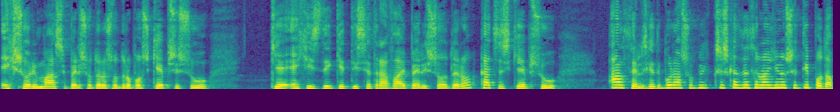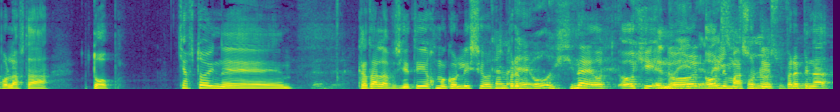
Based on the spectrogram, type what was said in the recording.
έχεις οριμάσει περισσότερο στον τρόπο σκέψης σου και έχεις δει και τι σε τραβάει περισσότερο, κάτσε σκέψου αν θέλεις. Γιατί μπορεί να σου πει: Ξέρεις κάτι, δεν θέλω να γίνω σε τίποτα από όλα αυτά top. Και αυτό είναι. Κατάλαβες, γιατί έχουμε κολλήσει ότι. Κάνα- πρέπει... ε, όχι, ναι, δεν- ότι- όχι, εννοώ Εννοείται, ναι, όλοι μας συμφωνώ, ότι συμφωνώ. πρέπει να.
